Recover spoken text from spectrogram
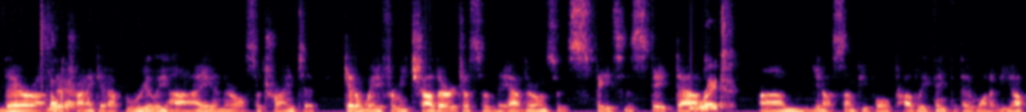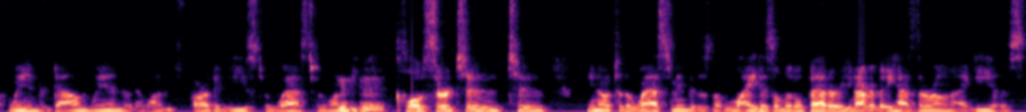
they're um, Okay. they're trying to get up really high and they're also trying to get away from each other just so they have their own sort of spaces staked out Right. um, you know some people probably think that they want to be upwind or downwind or they want to be farther east or west or they want to be Mhm. closer to to you know to the west maybe the light is a little better you know everybody has their own ideas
